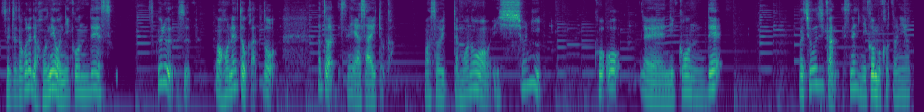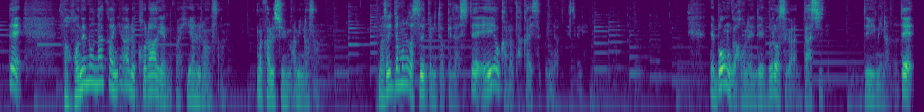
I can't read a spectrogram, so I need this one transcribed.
そういったところで骨を煮込んで作るスープ。まあ、骨とかと、あとはですね、野菜とか、まあ、そういったものを一緒にこうえー、煮込んで、まあ、長時間ですね、煮込むことによって、まあ、骨の中にあるコラーゲンとかヒアルロン酸、まあ、カルシウム、アミノ酸、まあ、そういったものがスープに溶け出して栄養価の高いスープになるんですよね。で、ボンが骨でブロスが出汁っていう意味なので、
